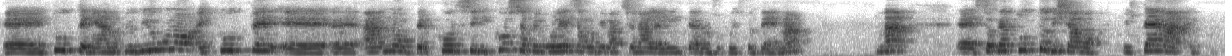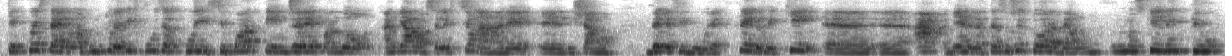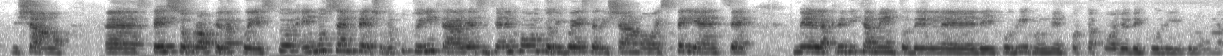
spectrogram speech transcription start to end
Eh, tutte ne hanno più di uno e tutte eh, eh, hanno percorsi di consapevolezza motivazionale all'interno su questo tema, ma eh, soprattutto diciamo il tema che questa è una cultura diffusa a cui si può attingere quando andiamo a selezionare eh, diciamo delle figure. Credo che chi eh, eh ha, viene dal terzo settore abbia un, uno skill in più, diciamo, eh, spesso proprio da questo e non sempre, soprattutto in Italia, si tiene conto di queste diciamo, esperienze nell'accreditamento dei curriculum, nel portafoglio dei curriculum.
